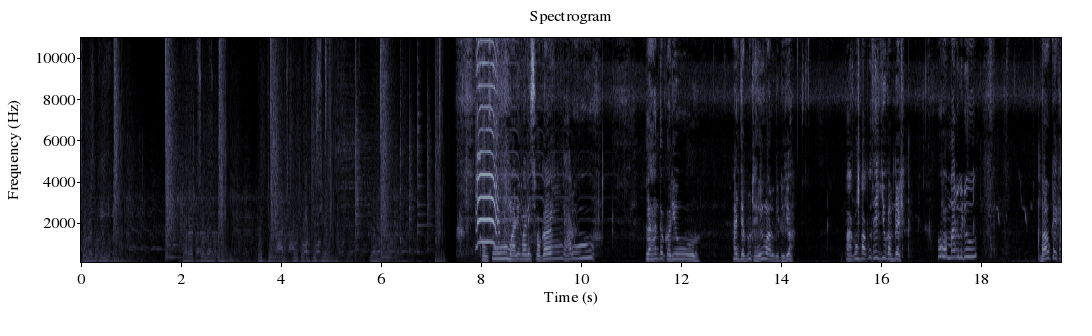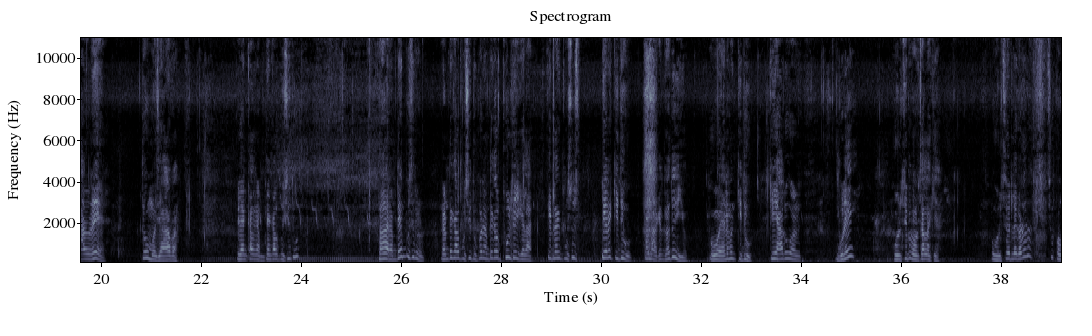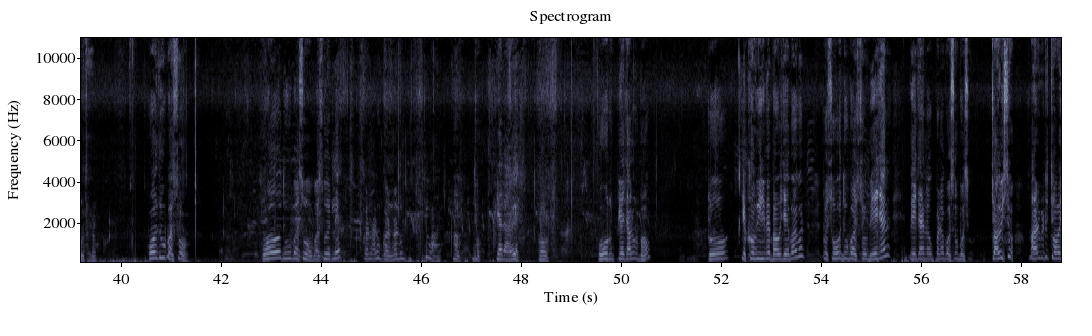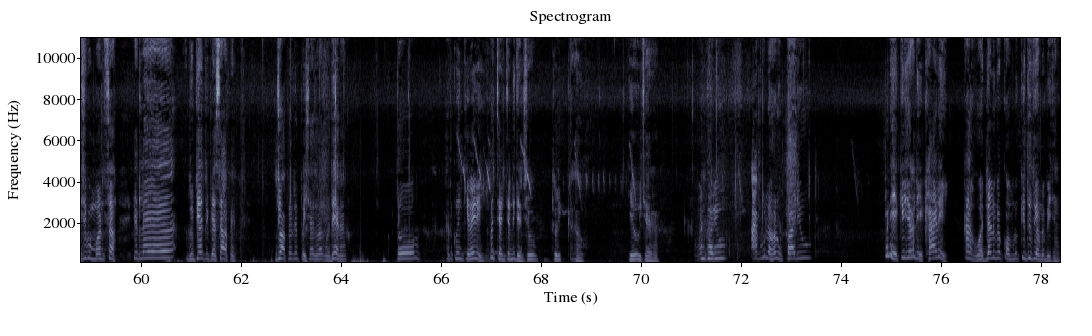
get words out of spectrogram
Solanki. Bharat Solanki. Gujju Rajput official કહું છું, મારી માની સ્વગન સારું લહન તો કર્યું. આ જબરું થયું મારું બેટું, જો. પાકું પાકું થઈ ગયું કમ્પ્લેટ ઓ, મારું બેટું. ભાવ કંઈ ખારો રે. તો મજા આવે. પેલા કાલે રમતે કાલ પૂછ્યું તું? હા રમટેન પૂછ્યું તું. રમટેન કાલ પૂછ્યું તું, પણ રમતે કાલ ફૂલ થઈ ગયેલા. એટલે પૂછું ત્યારે કીધું પણ માર્કેટ ગયું નહીં ઓ, એને મને કીધું કે સારું ભૂલે હોલસેલ પર પહોંચા લખ્યા હોલસેલ એટલે ગણો ને શું પહોંચો હો દુ બસો હો દુ બસો. બસો એટલે કરનારું ગણવાનું શું આવે? હા, જો, યાદ આવે. હા. સો રૂપિયા ચાલુ ભાવ. તો એકસો વીસ રૂપિયા ભાવ જાય, બરાબર? તો સો દુ બસો, બે હજાર. બે હજાર નવ પડે બસો બસો. ચોવીસો મારું બેટું ચોવીસો પણ મળશે એટલે રૂપિયા જ રૂપિયા સા આપે. જો આપણે પૈસા થોડાક વધે ને તો આ તો કોઈ કહેવાય નહીં. પણ ચંચંડી જણશું થોડીક કરાવું એવું વિચાર લહણ કર્યું? આપણું લહણ ઉપાડ્યું. પણ એકે જણા દેખાય નહીં. કારણ હોદનાનું મેં કોમનું કીધું હતું એમને બીજા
